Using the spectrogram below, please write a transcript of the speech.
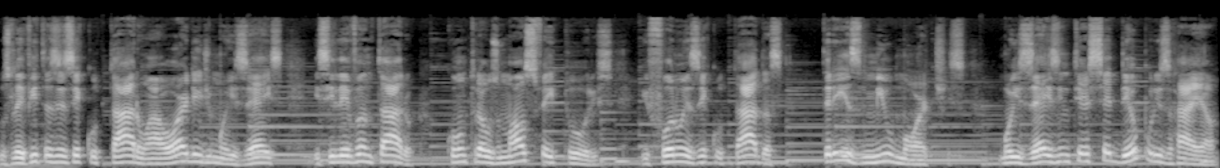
Os levitas executaram a ordem de Moisés e se levantaram contra os maus feitores, e foram executadas três mil mortes. Moisés intercedeu por Israel.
